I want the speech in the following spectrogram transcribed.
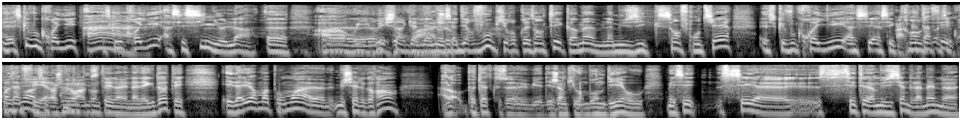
Est-ce que vous croyez, ah. est-ce que vous croyez à ces signes-là, euh, ah, oui, oui, Richard Galliano, c'est-à-dire vous qui représentez quand même la musique sans frontières, est-ce que vous croyez à ces, à ces, ah, tout à fait, tout à fait. Alors je vais vous raconter une anecdote et, et d'ailleurs moi pour moi Michel Grand alors peut-être qu'il y a des gens qui vont bondir, ou mais c'est c'est euh, c'est un musicien de la même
